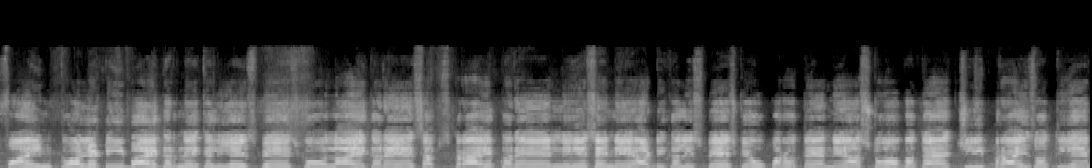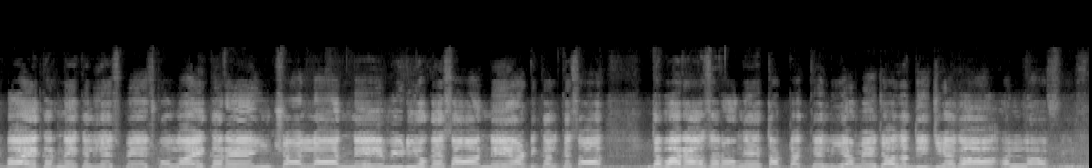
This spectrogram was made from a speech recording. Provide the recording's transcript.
फाइन क्वालिटी बाय करने के लिए इस पेज को लाइक करें सब्सक्राइब करें। नए से नए आर्टिकल इस पेज के ऊपर होते हैं, नया स्टॉक होता है चीप प्राइस होती है। बाय करने के लिए इस पेज को लाइक करें। इंशाल्लाह नए वीडियो के साथ, नए आर्टिकल के साथ दोबारा असर होंगे तब तक के लिए हमें इजाज़त दीजिएगा। अल्लाह हाफिज़।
